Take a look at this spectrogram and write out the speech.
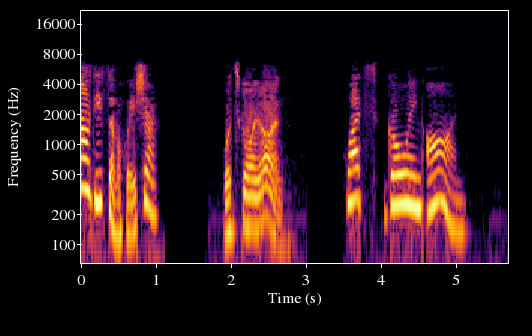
到底怎么回事？What's going on? What's going on?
